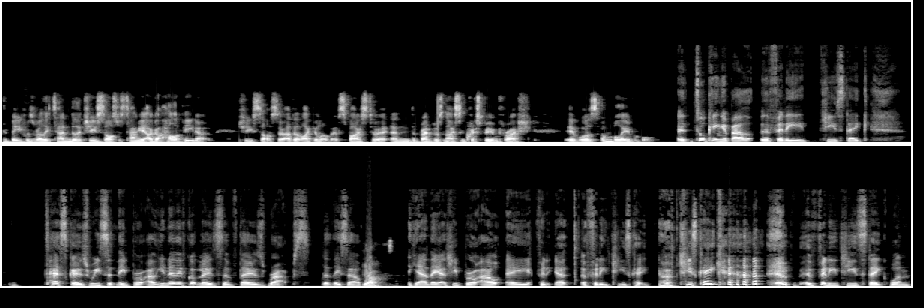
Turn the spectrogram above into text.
The beef was really tender. The cheese sauce was tangy. I got jalapeno cheese sauce, so it had like a little bit of spice to it, and the bread was nice and crispy and fresh. It was unbelievable. Uh, talking about the Philly cheesesteak, Tesco's recently brought out, you know, they've got loads of those wraps that they sell. Yeah, Yeah, they actually brought out a Philly, uh, a Philly cheesecake, uh, cheesecake, a Philly cheesesteak one.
